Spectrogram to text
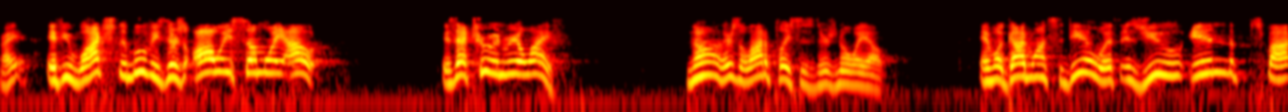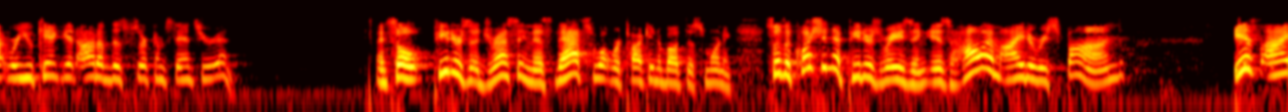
Right? If you watch the movies, there's always some way out. Is that true in real life? No, there's a lot of places there's no way out. And what God wants to deal with is you in the spot where you can't get out of the circumstance you're in. And so Peter's addressing this. That's what we're talking about this morning. So the question that Peter's raising is how am I to respond if I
